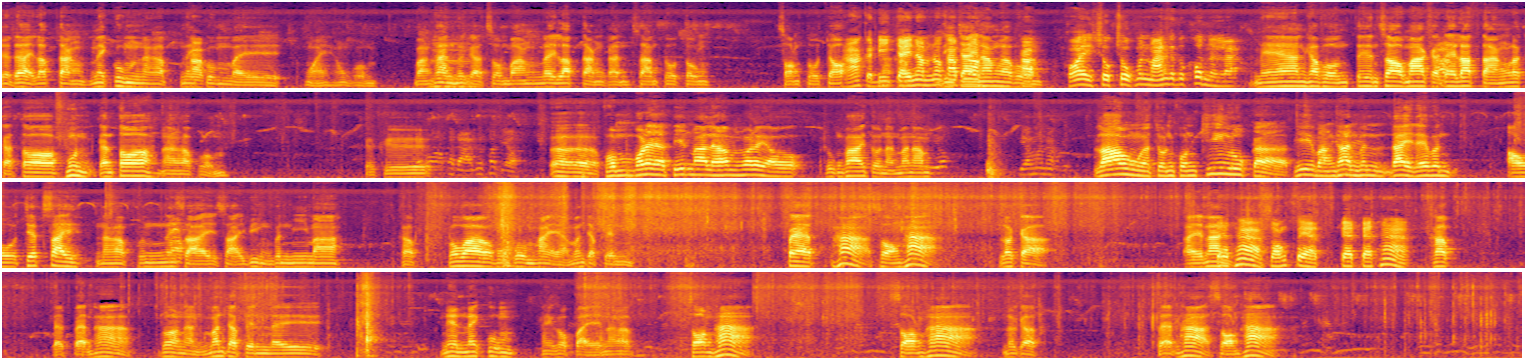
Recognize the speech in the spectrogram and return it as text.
จะได้รับตังค์ในกลุ่มนะครับ ในกลุ่มใบหวยของผม บางท่านเมื่อกัสมบังได้รับตังค์กันสามตัวตรงสองตัวเจาะอะก็ดีใจนํเนาะครับดีใจน้ำครับผมขอให้โชคโชคๆมันมันๆกันทุกคนนั่นแหละแมนครับผมตื่นเช้ามากก็ได้รับตังค์แล้วก็ต่อหุ้นกันต่อนะครับผม ก็คือเออเออผมบ่ได้ติดมาแล้วมันบ่ได้เอาถุงผ้าตัวนั้นมานำเล่าจนคนคิงลูกอะที่บางท่านเพิ่นได้ได้เพิ่นเอาเจ็ดใส่นะครับเพิ่นในสายสายวิ่งเพิ่นมีมาครับ เพราะว่าของผมให้อะมันจะเป็นแปดห้าสองห้า แล้วก็ไอ้นั่นแปดห้าสองแปดแปดแปดห้าครับแปดแปดห้าพวกนั้นมันจะเป็นในเน้นในกลุ่มให้เข้าไปนะครับสองห้าสองห้าแล้วก็แปดห้าสองห้า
